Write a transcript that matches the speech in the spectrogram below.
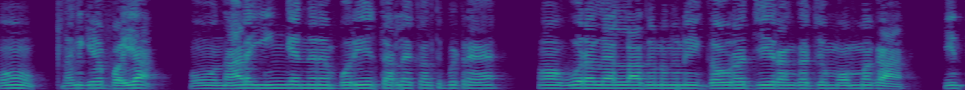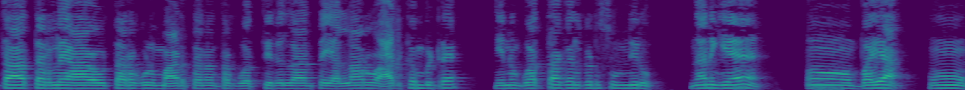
ಹ್ಞೂ, ನನಗೆ ಭಯ. ಹ್ಞೂ, ನಾಳೆ ಹಿಂಗೆಂದೇನೆ ಬರೀ ತರಲೆ ಕಲ್ತ್ಬಿಟ್ರೆ ಊರಲ್ಲೆಲ್ಲ ಅದನ್ನು ಈ ಗೌರಜ್ಜಿ, ರಂಗಜ್ಜಿ, ಮೊಮ್ಮಗ, ಇಂಥ ತರಲೆ ಅವತಾರಗಳು ಮಾಡ್ತಾನಂತ ಗೊತ್ತಿರಲ್ಲ ಅಂತ ಎಲ್ಲರೂ ಆಡ್ಕೊಂಡ್ಬಿಟ್ರೆ ನಿನಗೆ ಗೊತ್ತಾಗಲ್ ಕಡೆ ಸುಮ್ಮನಿರು ನನಗೆ ಭಯ. ಹ್ಮ್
